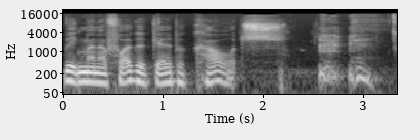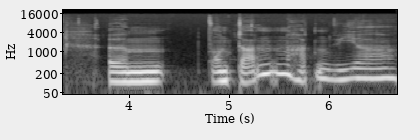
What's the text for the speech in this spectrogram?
wegen meiner Folge Gelbe Couch. ähm, und dann hatten wir,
